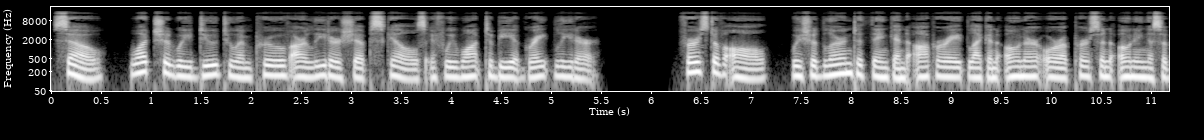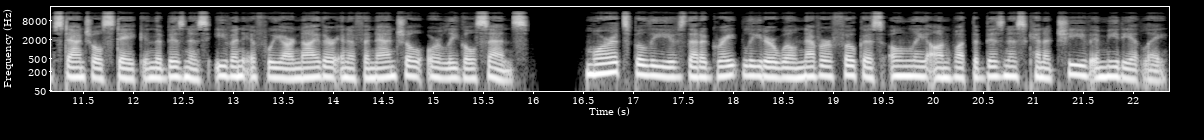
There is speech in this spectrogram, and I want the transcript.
So, what should we do to improve our leadership skills if we want to be a great leader? First of all, we should learn to think and operate like an owner or a person owning a substantial stake in the business, even if we are neither in a financial or legal sense. Moritz believes that a great leader will never focus only on what the business can achieve immediately.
